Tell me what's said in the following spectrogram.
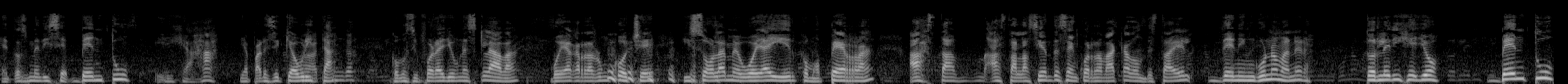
Entonces me dice, ven tú. Y dije, ajá. Y aparece que ahorita, chinga. como si fuera yo una esclava, voy a agarrar un coche y sola me voy a ir como perra hasta, hasta la hacienda esa en Cuernavaca donde está él. De ninguna manera. Entonces le dije yo, ven tú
